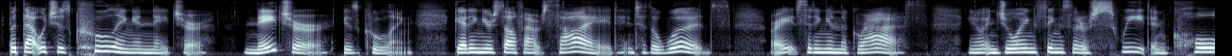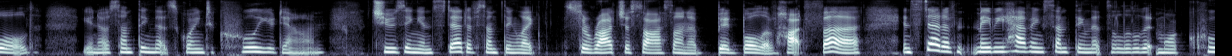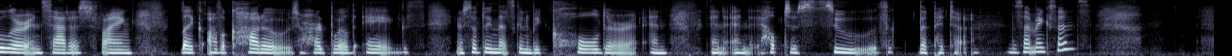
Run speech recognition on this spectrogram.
but that which is cooling in nature. Nature is cooling. Getting yourself outside into the woods, right? Sitting in the grass, you know, enjoying things that are sweet and cold, you know, something that's going to cool you down. Choosing instead of something like sriracha sauce on a big bowl of hot pho instead of maybe having something that's a little bit more cooler and satisfying like avocados or hard-boiled eggs you know something that's going to be colder and and and help to soothe the pitta does that make sense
